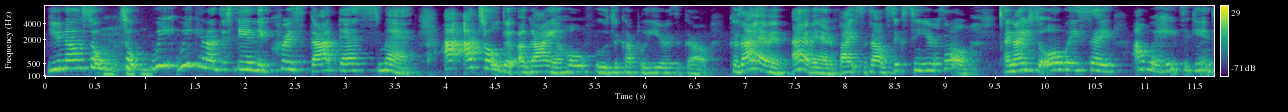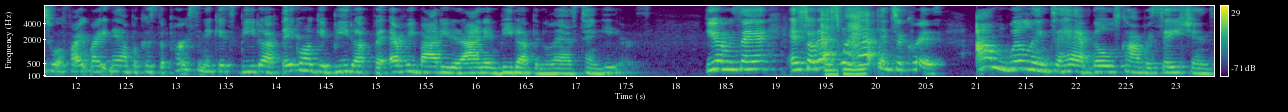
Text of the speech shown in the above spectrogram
You know, so so we we can understand that Chris got that smack. I, I told a, a, guy in Whole Foods a couple of years ago because I haven't I haven't had a fight since I was 16 years old, and I used to always say I would hate to get into a fight right now because the person that gets beat up, they're gonna get beat up for everybody that I didn't beat up in the last 10 years. You know what I'm saying? And so that's mm-hmm. what happened to Chris. I'm willing to have those conversations,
